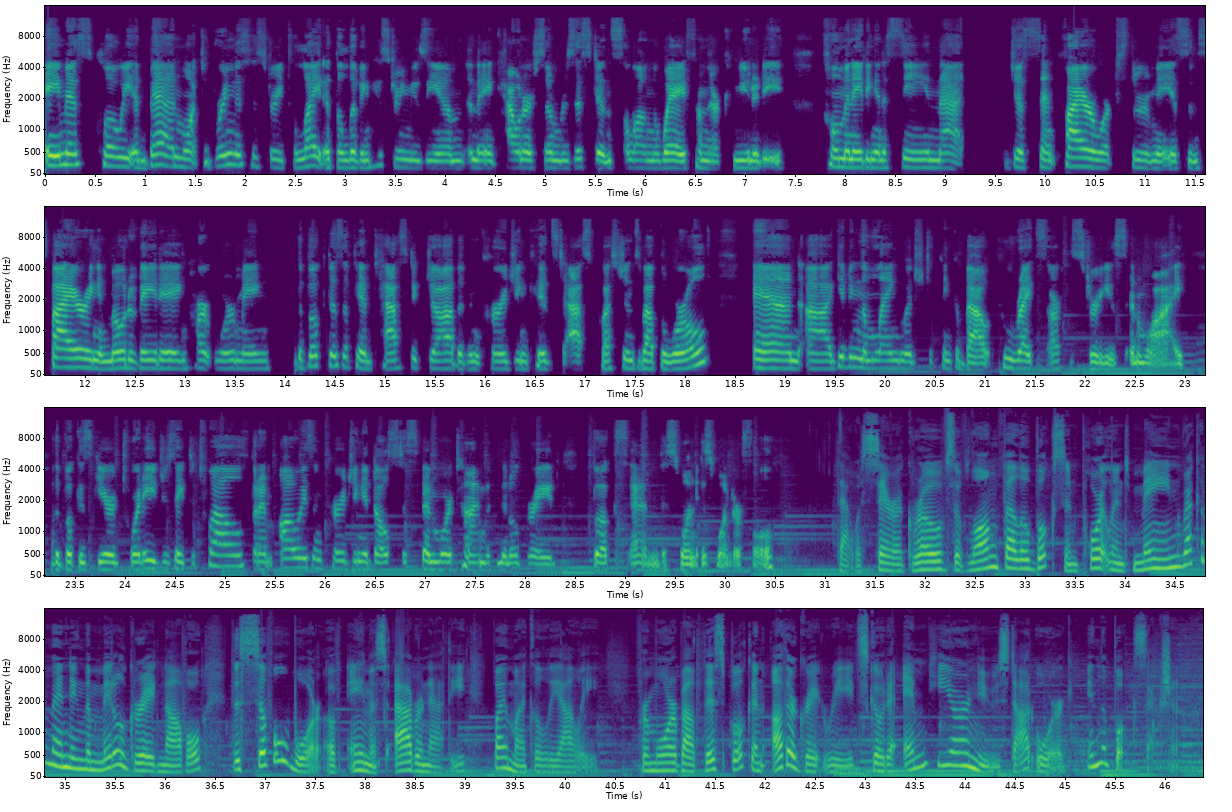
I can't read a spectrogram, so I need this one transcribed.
Amos, Chloe, and Ben want to bring this history to light at the Living History Museum, and they encounter some resistance along the way from their community, culminating in a scene that just sent fireworks through me. It's inspiring and motivating, heartwarming. The book does a fantastic job of encouraging kids to ask questions about the world and uh, giving them language to think about who writes our histories and why. The book is geared toward ages 8 to 12, but I'm always encouraging adults to spend more time with middle grade books, and this one is wonderful. That was Sara Groves of Longfellow Books in Portland, Maine, recommending the middle grade novel The Civil War of Amos Abernathy by Michael Leali. For more about this book and other great reads, go to nprnews.org in the book section.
